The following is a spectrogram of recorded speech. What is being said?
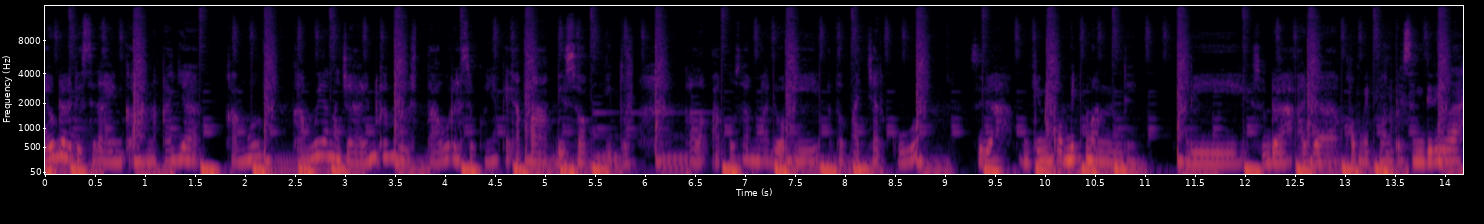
ya udah diserahin ke anak aja. Kamu kamu yang ngejalin kamu harus tahu resikonya kayak apa besok gitu. Kalau aku sama doi atau pacarku sudah bikin komitmen deh di sudah ada komitmen tersendiri lah.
